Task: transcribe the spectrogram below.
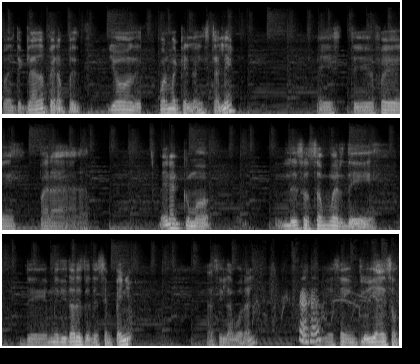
por el teclado, pero pues yo de forma que lo instalé, este fue para era como de esos software de, de medidores de desempeño, así laboral. Ajá. Y ese incluía eso.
